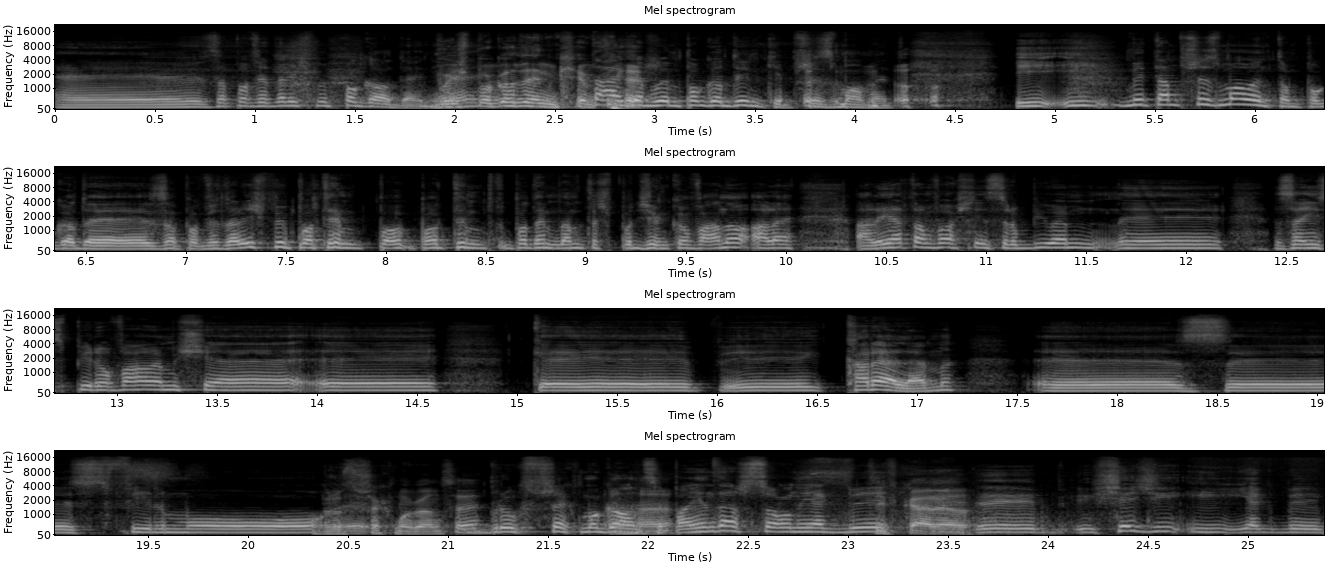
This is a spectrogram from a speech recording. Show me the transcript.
E, zapowiadaliśmy pogodę. Nie? Byłeś pogodynkiem Tak, też. ja byłem pogodynkiem przez moment. I, I my tam przez moment tą pogodę zapowiadaliśmy, potem, po, potem, potem nam też podziękowano, ale, ale ja tam właśnie zrobiłem, y, zainspirowałem się y, k, y, Karelem y, z, z filmu... Bruce Wszechmogący? Bruks Wszechmogący. Aha. Pamiętasz, co on jakby y, siedzi i jakby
